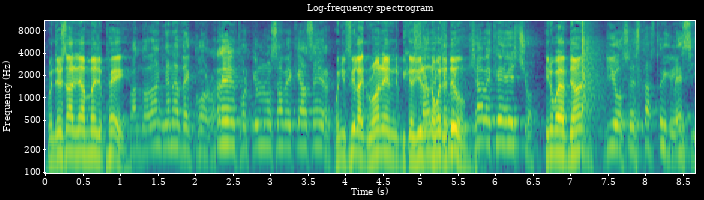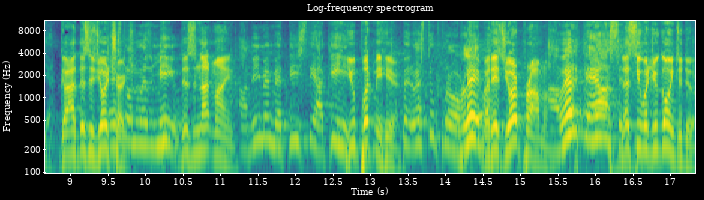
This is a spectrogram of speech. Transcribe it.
when there's not enough money to pay, Cuando dan ganas de correr porque uno no sabe qué hacer. when you feel like running because you don't know ¿Sabe what to do. ¿Sabe qué he hecho? You know what I've done? Dios, esta es tu iglesia. God, this is your church. Esto no es mío. This is not mine. A mí me metiste aquí. You put me here. pero es tu problema. But it's your problem. A ver qué haces. Let's see what you're going to do.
